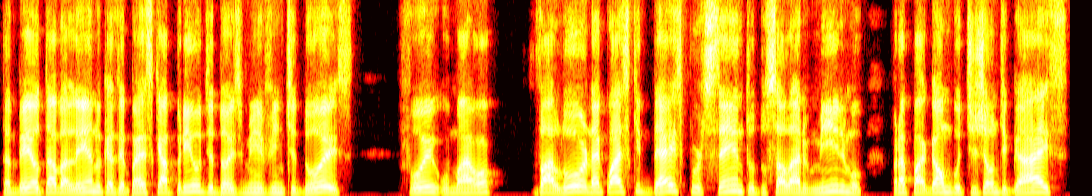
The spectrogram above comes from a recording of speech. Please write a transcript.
também eu estava lendo, quer dizer, parece que abril de 2022 foi o maior valor, né, quase que 10% do salário mínimo para pagar um botijão de gás.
